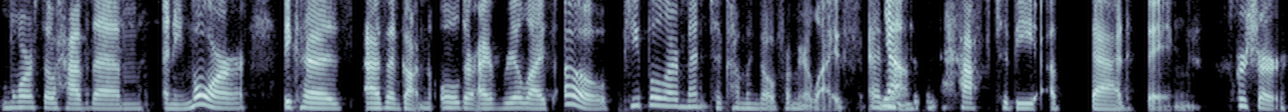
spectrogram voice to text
more so have them anymore because as I've gotten older, I realize, oh, people are meant to come and go from your life. And yeah. that doesn't have to be a bad thing. For sure.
